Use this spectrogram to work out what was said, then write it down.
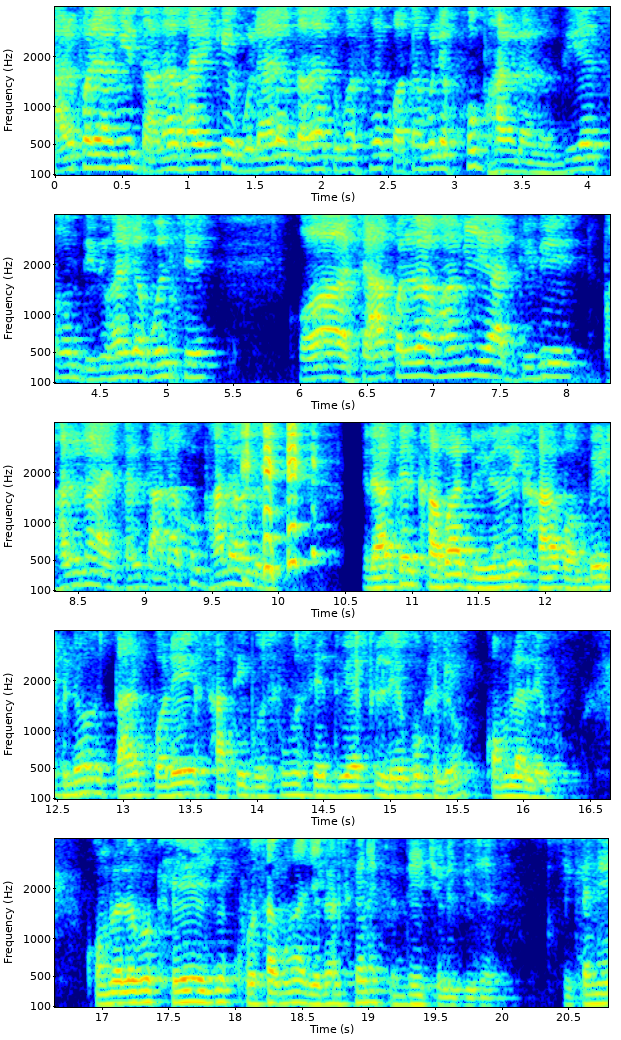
তারপরে আমি দাদা ভাইকে বলে এলাম দাদা তোমার সাথে কথা বলে খুব ভালো লাগল। দিয়ে তখন দিদি ভাইরা বলছে ও চা করলাম আমি আর দিদি ভালো নয় তাহলে দাদা খুব ভালো হলো। রাতের খাবার দুজনেই খাওয়া কমপ্লিট হলো। তারপরে সাথী বসে বসে দু একটা লেবু খেলো কমলা লেবু। কমলা লেবু খেয়ে এই যে খোসা খোসাগুনা যেখানে সেখানে ফেলে দিয়ে চলে গেছে এখানে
